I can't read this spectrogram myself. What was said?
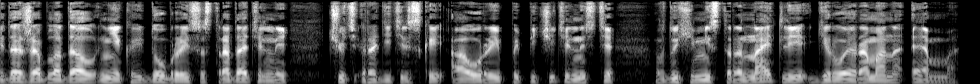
и даже обладал некой доброй, сострадательной, чуть родительской аурой попечительности в духе мистера Найтли, героя романа «Эмма».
